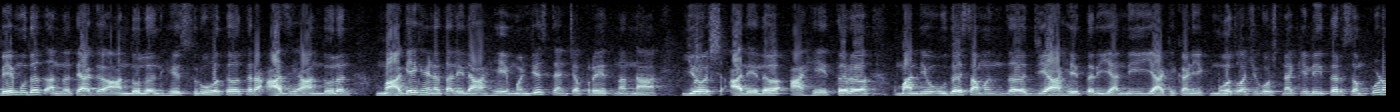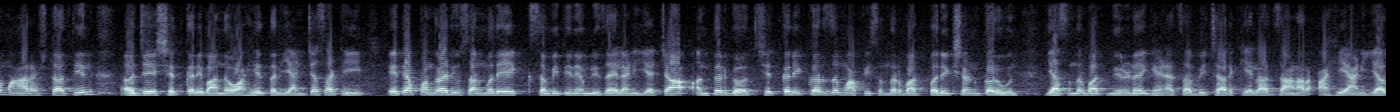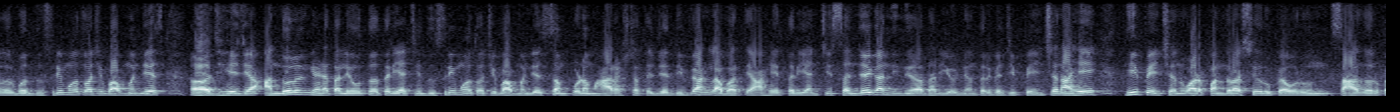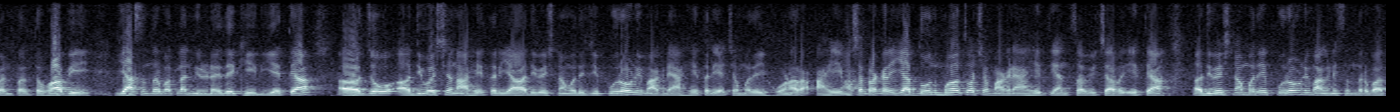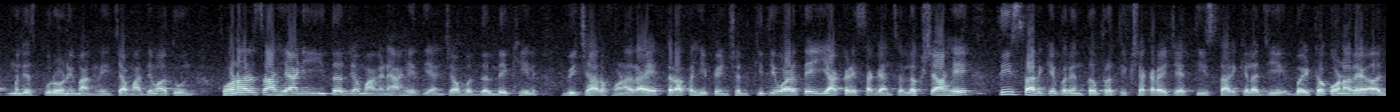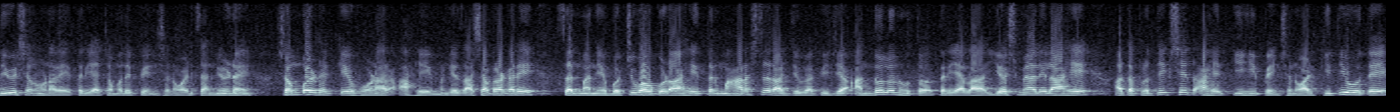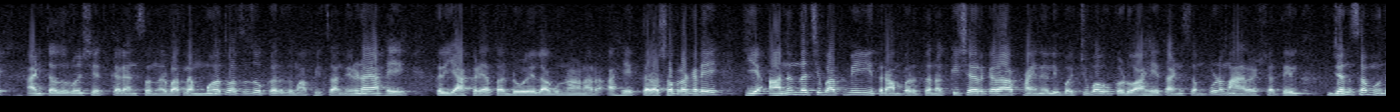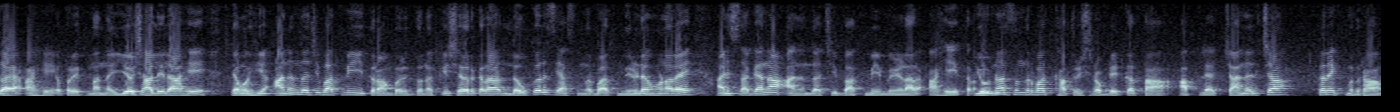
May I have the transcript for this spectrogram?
बेमुदत अन्नत्याग आंदोलन हे सुरू होतं. तर आज हे आंदोलन मागे घेण्यात आलेलं आहे. म्हणजेच त्यांच्या प्रयत्नांना यश आलेलं आहे. तर माननीय उदय सामंत जे आहे तर यांनी या ठिकाणी एक महत्त्वाची घोषणा केली. तर संपूर्ण महाराष्ट्रातील जे शेतकरी बांधव आहेत तर यांच्यासाठी येत्या पंधरा दिवसांमध्ये एक समिती नेमली जाईल आणि याच्या अंतर्गत शेतकरी कर्जमाफी संदर्भात परीक्षण करून या संदर्भात निर्णय घेण्याचा विचार केला जाणार आहे. आणि याबरोबर दुसरी महत्त्वाची बाब म्हणजेच जे- हे जे आंदोलन घेण्यात आले होतं तर याची दुसरी महत्त्वाची बाब म्हणजे संपूर्ण महाराष्ट्रातील जे दिव्यांग लाभार्थी आहेत तर यांची संजय गांधी निराधार योजनेअंतर्गत जी पेन्शन आहे ही पेन्शन वाढ पंधराशे रुपयावरून सहा हजार रुपयांपर्यंत व्हावी. या संदर्भातला निर्णय देखील येत्या जो अधिवेशन आहे तर या अधिवेशनामध्ये जी पुरवणी मागण्या आहे तर याच्यामध्ये होणार आहे. अशा प्रकारे या दोन महत्त्वाच्या मागण्या आहेत यांचा विचार येत्या अधिवेशनामध्ये पुरवणी मागणी संदर्भात म्हणजेच पुरवणी मागणीच्या माध्यमातून होणारच आहे आणि इतर ज्या मागण्या आहेत यांच्याबद्दल देखील विचार होणार आहे तर आता ही पेन्शन किती वाढते याकडे सगळ्यांचं लक्ष आहे. तीस तारखेपर्यंत प्रतीक्षा करायची आहे. तीस तारखेला जी बैठक होणार आहे अधिवेशन होणार आहे तर याच्यामध्ये पेन्शन वाढीचा निर्णय शंभर टक्के होणार आहे. म्हणजेच अशा प्रकारे सन्मान्य बच्चूभाऊ कडू आहे तर महाराष्ट्र राज्यव्यापी जे आंदोलन होतं तर याला यश मिळालेलं आहे. आता प्रतीक्षेत आहेत की ही पेन्शन वाढ किती होते आणि त्याचबरोबर शेतकऱ्यांसंदर्भातला महत्त्वाचा जो कर्जमाफीचा निर्णय आहे तर याकडे आता डोळे लागून राहणार आहेत. तर अशा प्रकारे ही आनंदाची बातमी इतरांपर्यंत नक्की शेअर करा. फायनली बच्चूभाऊ कडू आहेत आणि संपूर्ण महाराष्ट्रातील जनसमुदाय आहे. या प्रयत्नांना यश आलेलं आहे. त्यामुळे ही आनंदाची बातमी इतरांपर्यंत नक्की शेअर करा. लवकरच या संदर्भात निर्णय होणार आहे आणि सगळ्यांना आनंदाची बातमी मिळणार आहे. तर योजनांसंदर्भात खात्रीशीर अपडेट करता आपल्या चॅनलच्या कनेक्टमध्ये राहा.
